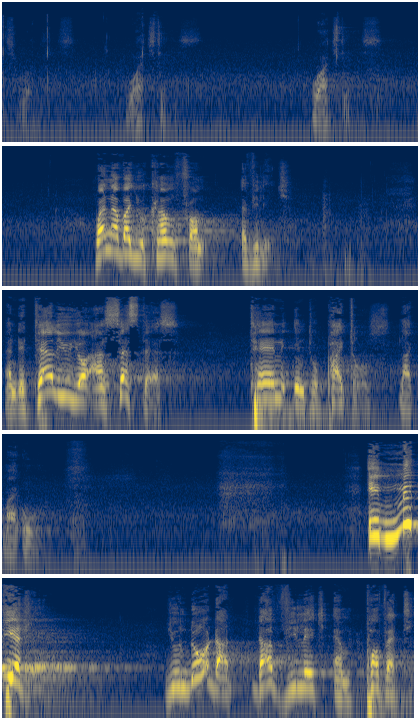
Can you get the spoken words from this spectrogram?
this, watch this, watch this. Watch this. Whenever you come from a village and they tell you your ancestors turn into pythons like my own, immediately you know that that village and poverty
